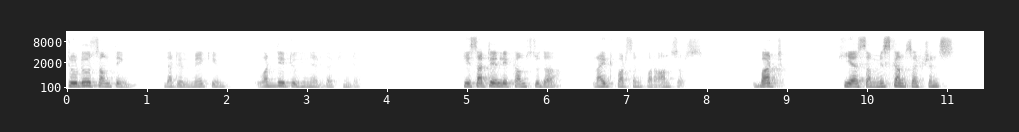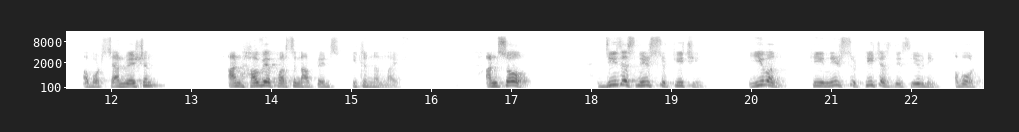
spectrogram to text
to do something that will make him worthy to inherit the kingdom. He certainly comes to the right person for answers. But he has some misconceptions about salvation and how a person obtains eternal life. And so, Jesus needs to teach him. Even he needs to teach us this evening about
